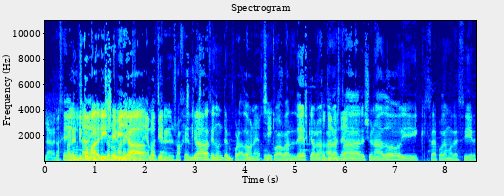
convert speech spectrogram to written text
la verdad es que Atlético mucha- Madrid Sevilla lo tienen en su Es agenda. que está haciendo un temporadón, ¿eh? Sí, Junto a sí. Valdés, que ahora, ahora está lesionado y quizás podemos decir...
